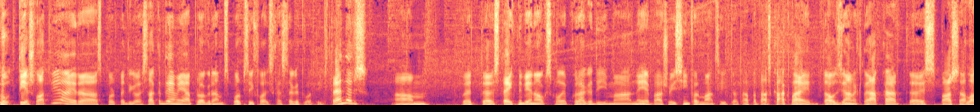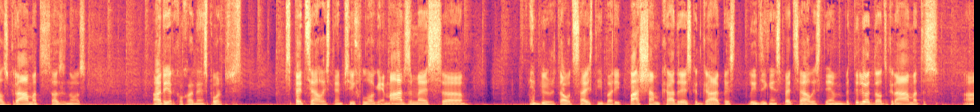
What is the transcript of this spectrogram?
Nu, tieši Latvijā ir uh, Sports pedagoģijas akadēmijā programma Sports psiholoģiskās sagatavotības treneris. Um, bet uh, es teiktu, neviena augstskola, jebkurā gadījumā neiebāžu visu informāciju tev tāpatās kaklā. Ir daudz jāmeklē apkārt. Es pārsvarā lasu grāmatas, sazinos arī ar kaut kādiem sporta speciālistiem, psihologiem ārzemēs. Uh, Ir bijuši daudz saistību arī pašam, kādreiz, kad gāju pie līdzīgiem speciālistiem, bet ir ļoti daudz grāmatas. Uh,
